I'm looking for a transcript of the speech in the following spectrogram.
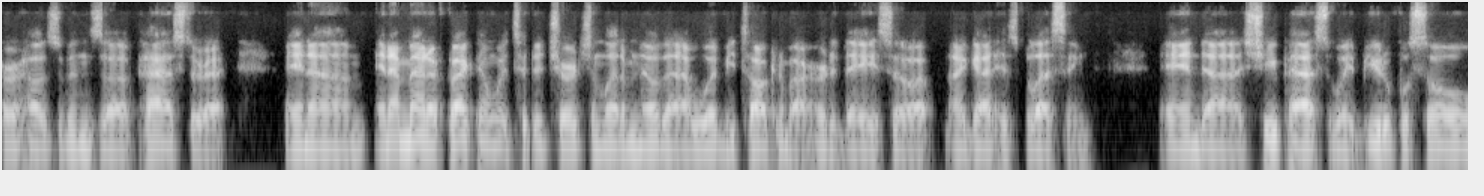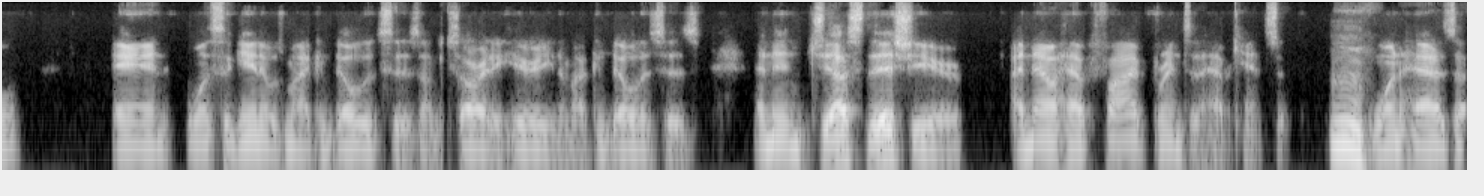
her husband's uh, pastor, and um, and a matter of fact, I went to the church and let him know that I would be talking about her today. So I, I got his blessing, and uh, she passed away. Beautiful soul. And once again, it was my condolences. I'm sorry to hear, you know, my condolences. And then just this year, I now have five friends that have cancer. Mm. One has, uh,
